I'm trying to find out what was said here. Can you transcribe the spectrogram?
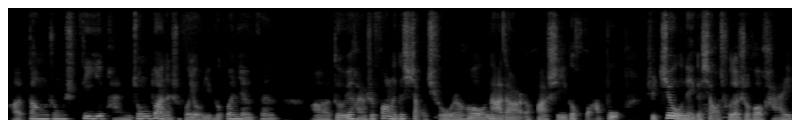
啊。当中是第一盘中段的时候有一个关键分啊，德约好像是放了一个小球，然后纳达尔的话是一个滑步去救那个小球的时候还。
